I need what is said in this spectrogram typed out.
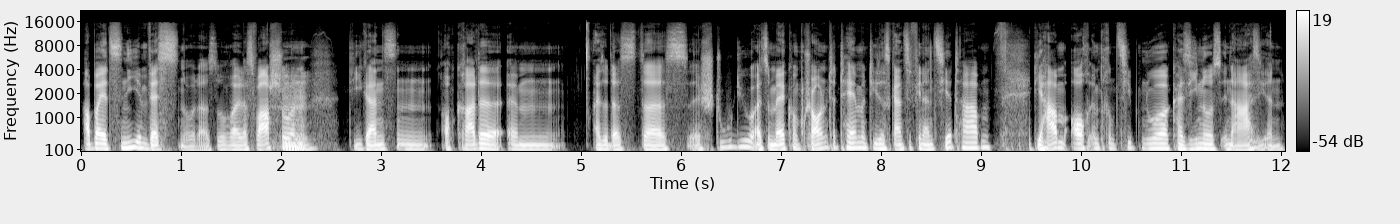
aber jetzt nie im Westen oder so, weil das war schon Mhm. die ganzen, auch gerade, ähm, also das, das Studio, also Malcolm Crown Entertainment, die das Ganze finanziert haben, die haben auch im Prinzip nur Casinos in Asien.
